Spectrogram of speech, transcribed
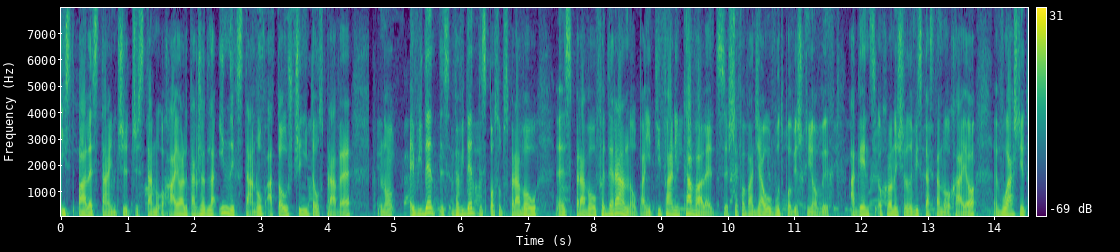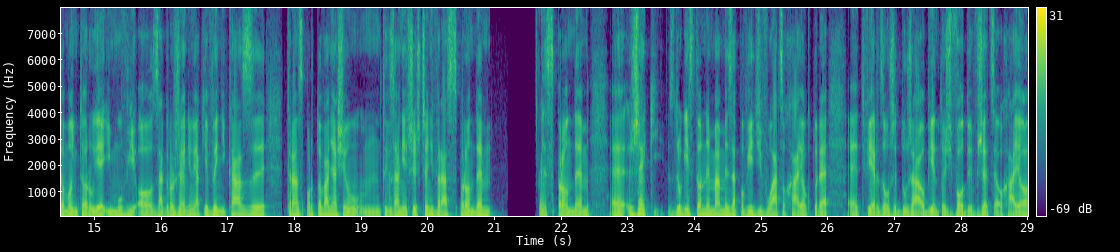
East Palestine czy, czy stanu Ohio, ale także dla innych stanów, a to już czyni tą sprawę no, ewidentny, w ewidentny sposób sprawą, e, sprawą federalną. Pani Tiffany Kawalec, szefowa działu wód powierzchniowych Agencji Ochrony Środowiska stanu Ohio, właśnie to monitoruje i mówi o zagrożeniu, jakie wynika z transportowania się mm, tych zanieczyszczeń wraz z prądem z prądem e, rzeki. Z drugiej strony mamy zapowiedzi władz Ohio, które e, twierdzą, że duża objętość wody w rzece Ohio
